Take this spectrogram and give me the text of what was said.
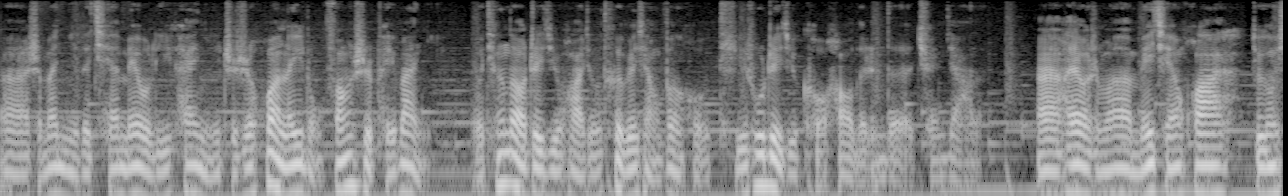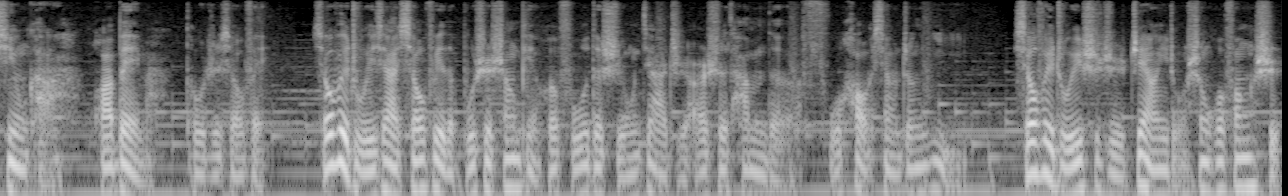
啊！什么你的钱没有离开你，只是换了一种方式陪伴你。我听到这句话就特别想问候提出这句口号的人的全家了。哎，还有什么没钱花就用信用卡花呗嘛？透支消费，消费主义下消费的不是商品和服务的使用价值，而是他们的符号象征意义。消费主义是指这样一种生活方式：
